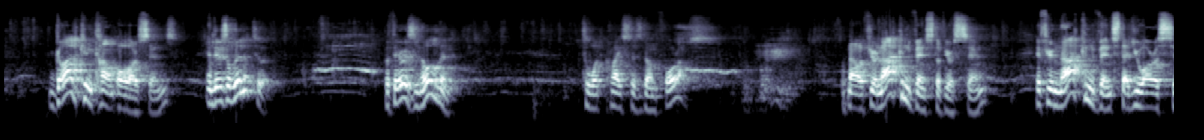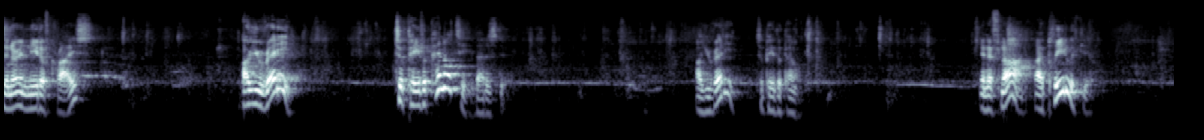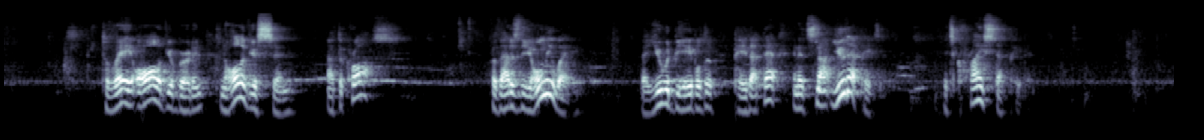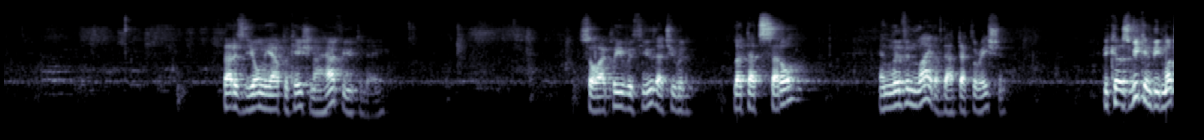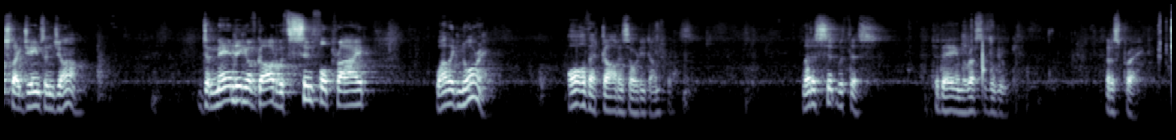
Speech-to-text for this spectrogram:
God can count all our sins. And there's a limit to it. But there is no limit to what Christ has done for us. Now, if you're not convinced of your sin, if you're not convinced that you are a sinner in need of Christ, are you ready to pay the penalty that is due? Are you ready to pay the penalty? And if not, I plead with you to lay all of your burden and all of your sin at the cross. For that is the only way that you would be able to pay that debt. And it's not you that pays it, it's Christ that paid it. That is the only application I have for you today. So I plead with you that you would let that settle and live in light of that declaration. Because we can be much like James and John, demanding of God with sinful pride while ignoring all that God has already done for us. Let us sit with this today and the rest of the week. Let us pray.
